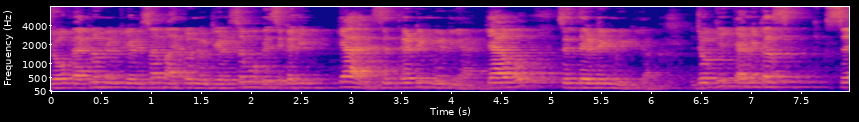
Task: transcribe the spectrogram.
जो मैक्रोन्यूट्रिएंट्स हैं माइक्रोन्यूट्रिएंट्स हैं वो बेसिकली क्या है? सिंथेटिक मीडिया है। क्या है वो? सिंथेटिक मीडिया जो कि केमिकल्स से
